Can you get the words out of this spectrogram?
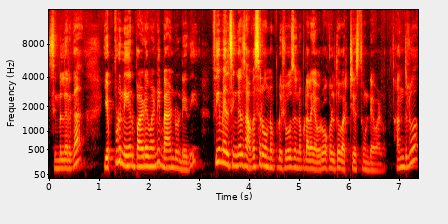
సిమిలర్గా ఎప్పుడు నేను పాడేవాడిని బ్యాండ్ ఉండేది. ఫీమేల్ సింగర్స్ అవసరం ఉన్నప్పుడు షోస్ ఉన్నప్పుడు అలా ఎవరో ఒకరితో వర్క్ చేస్తూ ఉండేవాళ్ళు. అందులో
